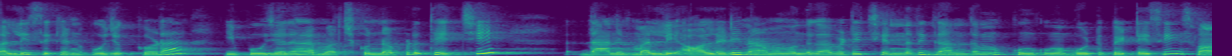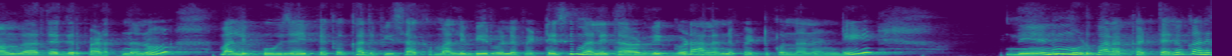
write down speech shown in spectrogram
మళ్ళీ సెకండ్ పూజకు కూడా ఈ పూజ అమర్చుకున్నప్పుడు తెచ్చి దానికి మళ్ళీ ఆల్రెడీ నామం ఉంది కాబట్టి చిన్నది గంధం కుంకుమ బొట్టు పెట్టేసి స్వామివారి దగ్గర పెడుతున్నాను. మళ్ళీ పూజ అయిపోయాక కదిపేశాక మళ్ళీ బీరువలో పెట్టేసి మళ్ళీ థర్డ్ వీక్ కూడా అలానే పెట్టుకున్నానండి. నేను ముడుపు అలా కట్టాను కానీ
